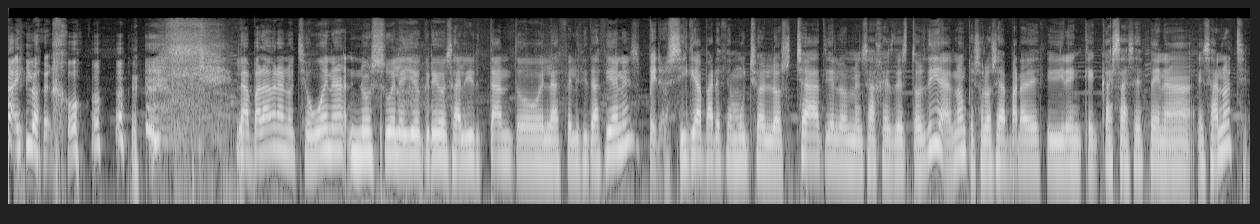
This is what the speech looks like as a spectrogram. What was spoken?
Ahí lo dejo. La palabra Nochebuena no suele, yo creo, salir tanto en las felicitaciones, pero sí que aparece mucho en los chats y en los mensajes de estos días, ¿no? Que solo sea para decidir en qué casa se cena esa noche.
